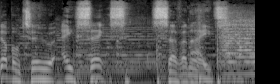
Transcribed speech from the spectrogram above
228678.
